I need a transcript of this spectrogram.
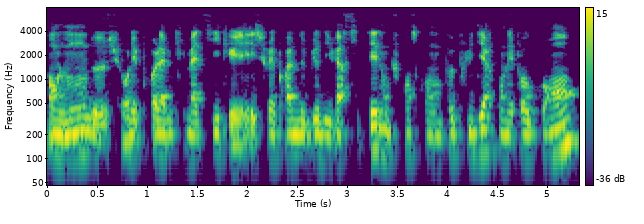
dans le monde, sur les problèmes climatiques et sur les problèmes de biodiversité. Donc, je pense qu'on peut plus dire qu'on n'est pas au courant.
